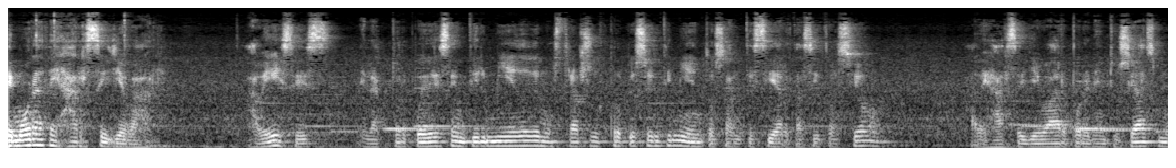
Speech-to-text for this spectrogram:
Temor a dejarse llevar. A veces el actor puede sentir miedo de mostrar sus propios sentimientos ante cierta situación, a dejarse llevar por el entusiasmo,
